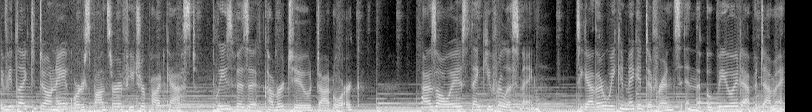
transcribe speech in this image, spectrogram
If you'd like to donate or to sponsor a future podcast, please visit cover2.org. As always, thank you for listening. Together, we can make a difference in the opioid epidemic,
